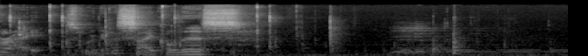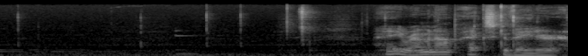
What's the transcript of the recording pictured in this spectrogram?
All right, so we're gonna cycle this. Hey, Ramunap Excavator.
